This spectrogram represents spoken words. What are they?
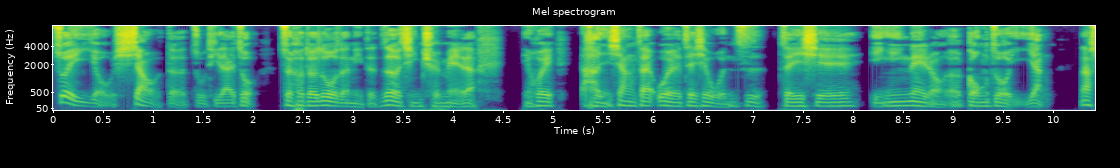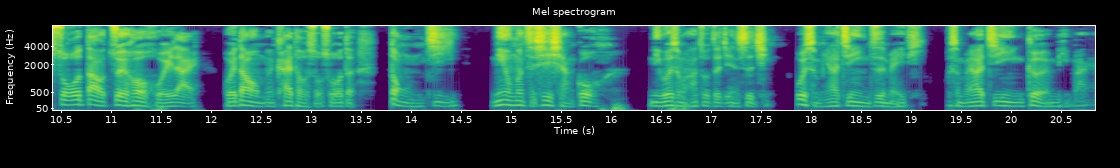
最有效的主题来做，最后都落得你的热情全没了，你会很像在为了这些文字、这一些影音内容而工作一样。那说到最后回来，回到我们开头所说的动机，你有没有仔细想过，你为什么要做这件事情？为什么要经营自媒体？为什么要经营个人品牌？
